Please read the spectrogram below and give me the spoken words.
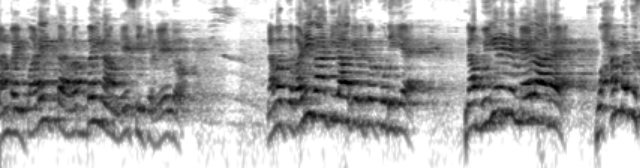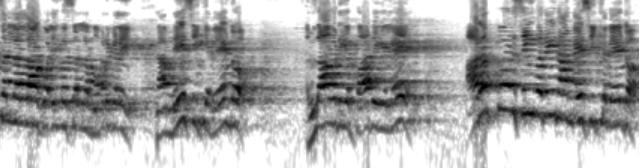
நம்மை படைத்த ரப்பை நாம் நேசிக்க வேண்டும். நமக்கு வழிகாட்டியாக இருக்கக்கூடிய நம் உயிரின மேலான முகமது ஸல்லல்லாஹு அலைஹி வஸல்லம் அவர்களை நாம் நேசிக்க வேண்டும். அல்லாவுடைய பாதையிலே அறப்போர் செய்வதை நாம் நேசிக்க வேண்டும்.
